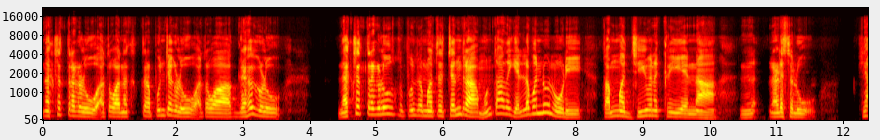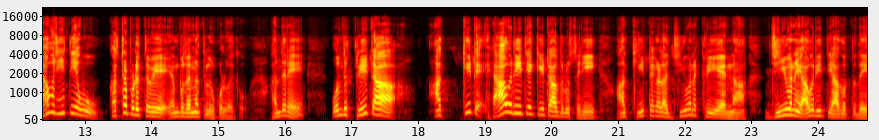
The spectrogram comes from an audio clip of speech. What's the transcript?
ನಕ್ಷತ್ರಗಳು ಅಥವಾ ನಕ್ಷತ್ರ ಪುಂಜಗಳು ಅಥವಾ ಗ್ರಹಗಳು, ನಕ್ಷತ್ರಗಳು ಮತ್ತು ಚಂದ್ರ ಮುಂತಾದ ಎಲ್ಲವನ್ನೂ ನೋಡಿ ತಮ್ಮ ಜೀವನ ಕ್ರಿಯೆಯನ್ನು ನಡೆಸಲು ಯಾವ ರೀತಿ ಅವು ಕಷ್ಟಪಡುತ್ತವೆ ಎಂಬುದನ್ನು ತಿಳಿದುಕೊಳ್ಬೇಕು. ಅಂದರೆ ಒಂದು ಕೀಟ, ಆ ಕೀಟ ಯಾವ ರೀತಿಯ ಕೀಟ ಆದರೂ ಸರಿ ಆ ಕೀಟಗಳ ಜೀವನ ಕ್ರಿಯೆಯನ್ನು ಜೀವನ ಯಾವ ರೀತಿ ಆಗುತ್ತದೆ,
